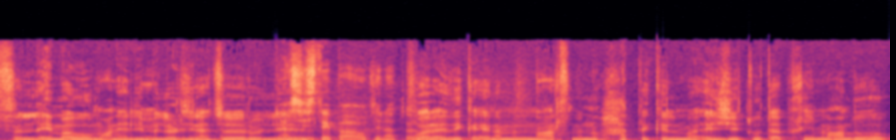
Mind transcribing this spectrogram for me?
في ال MAO معناها اللي بال ordinateur واللي assistée par ordinateur voilà هذيك أنا ما نعرف منه حتى كلمة j'ai tout appris من عنده هو.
